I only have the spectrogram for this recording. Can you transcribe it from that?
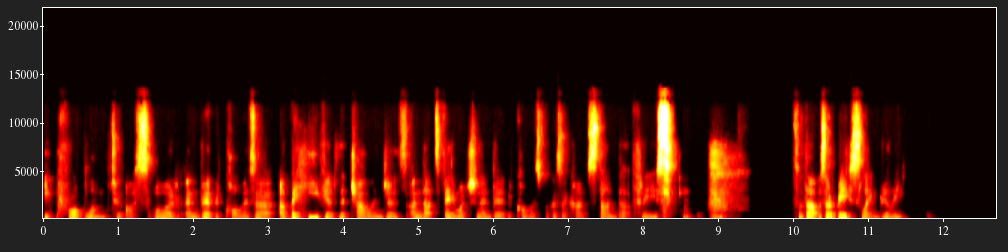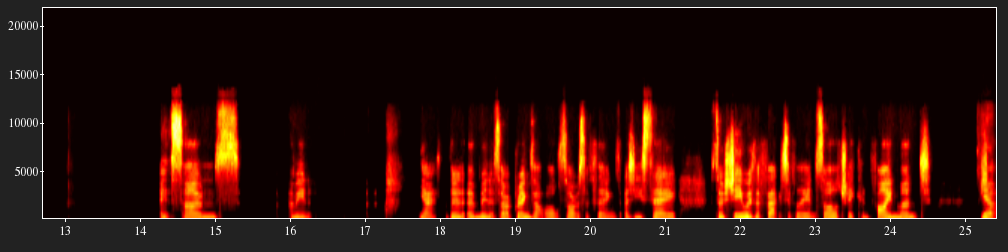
a problem to us, or inverted commas, a, a behavior that challenges. And that's very much an inverted commas because I can't stand that phrase. so that was our baseline, really. It sounds, I mean, yeah, the, I mean, it sort of brings out all sorts of things, as you say. So she was effectively in solitary confinement. Yeah.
